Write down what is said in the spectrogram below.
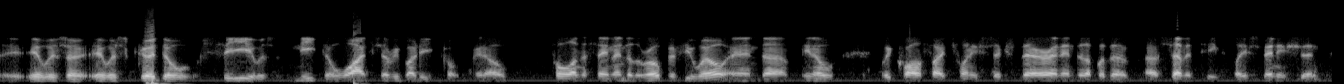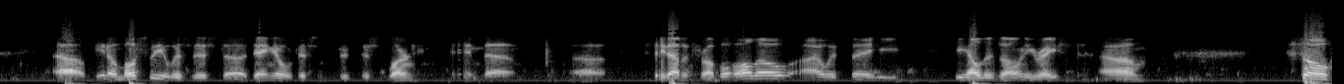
it, it was a, it was good to see. It was neat to watch everybody, you know, pull on the same end of the rope, if you will. And uh, you know, we qualified 26th there and ended up with a, a 17th place finish. And uh, you know, mostly it was just uh, Daniel just just learning and. Uh, uh, stayed out of trouble. Although I would say he he held his own. He raced. Um, so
